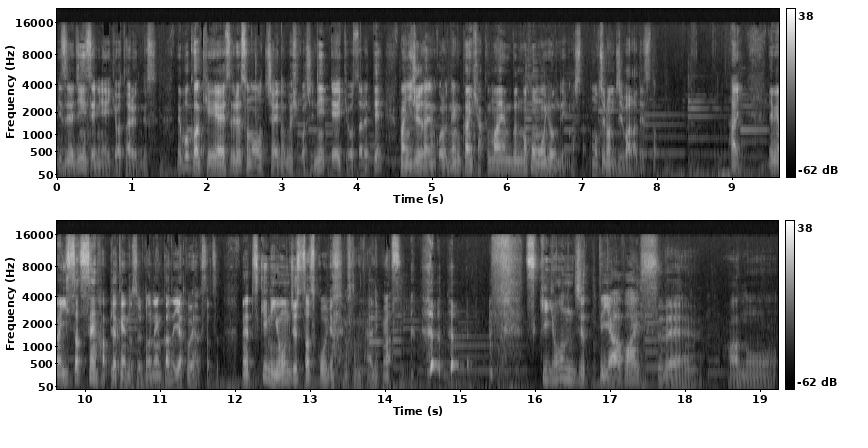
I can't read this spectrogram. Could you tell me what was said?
いずれ人生に影響を与えるんです。で僕は敬愛するその落合信彦氏に影響されて、まあ、20代の頃年間100万円分の本を読んでいました。もちろん自腹ですと。はい。1冊1800円とすると年間で約500冊。月に40冊購入することになります。月40ってやばいっすね。あの、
